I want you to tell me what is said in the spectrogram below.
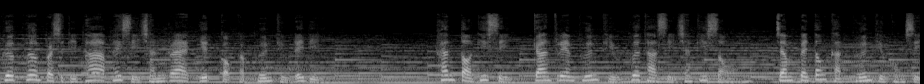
เพื่อเพิ่มประสิทธิภาพให้สีชั้นแรกยึดเกาะกับพื้นผิวได้ดี ขั้นตอนที่ 4 การเตรียมพื้นผิวเพื่อทาสีชั้นที่ 2จำเป็นต้องขัดพื้นผิวของสี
